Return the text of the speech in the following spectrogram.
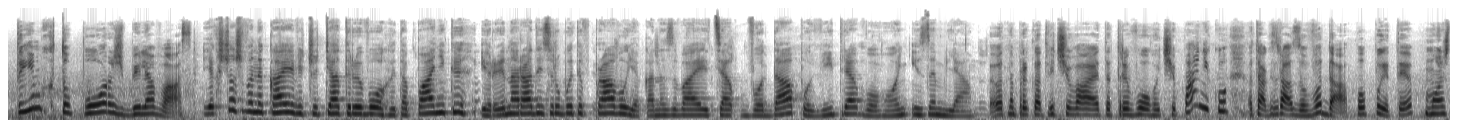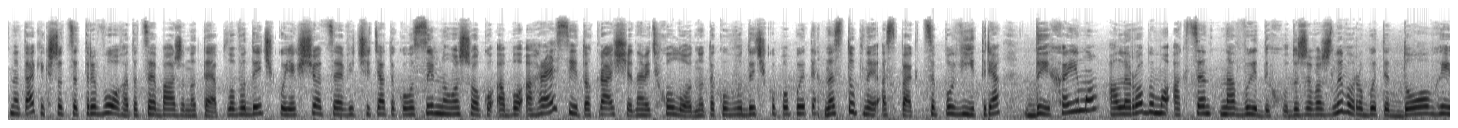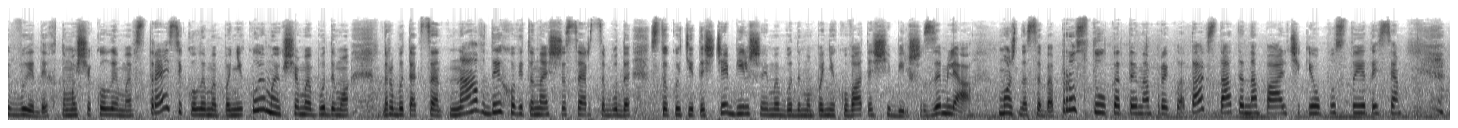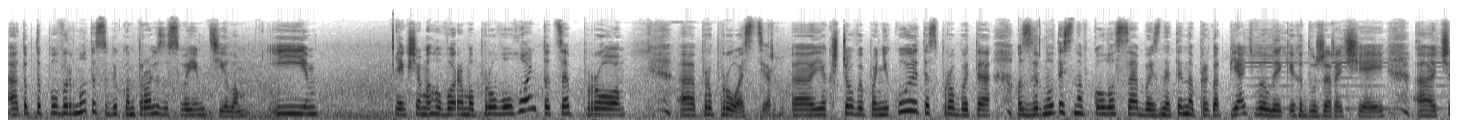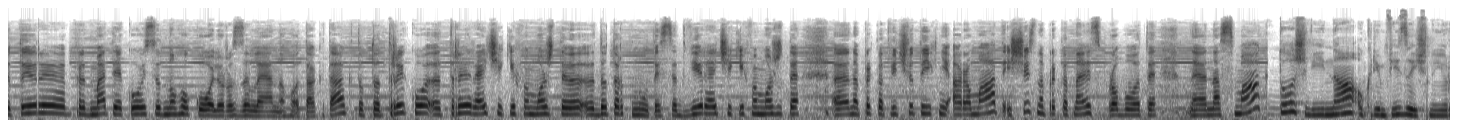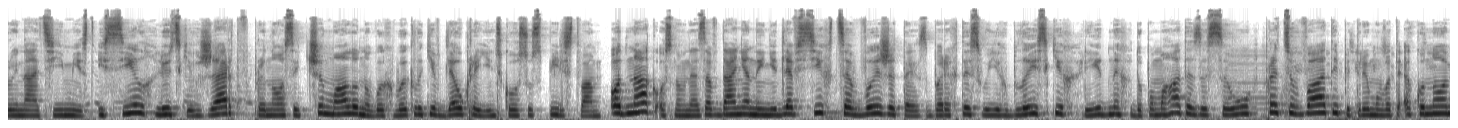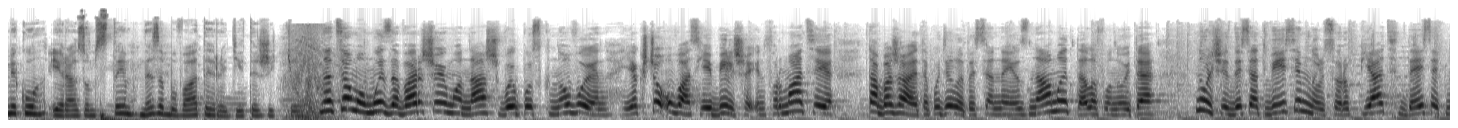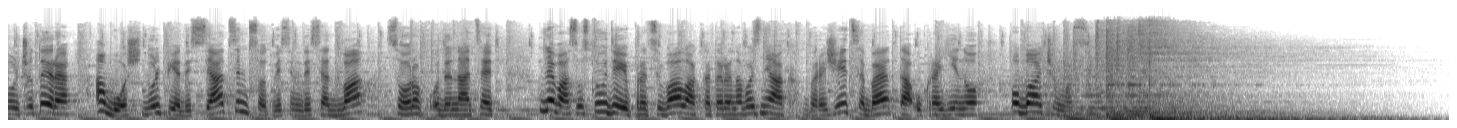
тим, хто поруч біля вас. Якщо ж виникає відчуття тривоги та паніки, Ірина радить зробити вправу, яка називається вода, повітря, вогонь і земля. От, наприклад, відчуваєте тривогу чи паніку, отак зразу вода попити можна. Так, якщо це тривога, то це бажано теплу водичку. Якщо це відчуття такого сильного шоку або агресії, то краще навіть холодну таку водичку попити. Наступний аспект це повітря. Дихаємо, але робимо акцент на видиху. Дуже важливо робити довгий видих, тому що коли ми в стресі, коли ми панікуємо, якщо ми будемо робити акцент на вдихові, то наше серце буде стокотіти ще більше, і ми будемо панікувати ще більше. Земля можна себе простукати, наприклад, так стати на пальчики, опуститися, Е, тобто повернути собі контроль за своїм тілом. І Якщо ми говоримо про вогонь, то це про, е, про простір. Е, Якщо ви панікуєте, спробуйте озирнутися навколо себе і знайти, наприклад, п'ять великих дуже речей, е, чотири предмети якогось одного кольору зеленого, так, так. Тобто три три речі, яких ви можете доторкнутися, дві речі, яких ви можете, наприклад, відчути їхній аромат, і щось, наприклад, навіть спробувати на смак. Тож війна, окрім фізичної руйнації міст і сіл, людських жертв приносить чимало нових викликів для українських українського суспільства. Однак основне завдання нині для всіх це вижити, зберегти своїх близьких, рідних, допомагати ЗСУ, працювати, підтримувати економіку і разом з тим не забувати радіти життю. На цьому ми завершуємо наш випуск новин. Якщо у вас є більше інформації та бажаєте поділитися нею з нами, телефонуйте 068 045 1004 або ж 050 782 40 11. Для вас у студії працювала Катерина Возняк. Бережіть себе та Україну. Побачимось!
